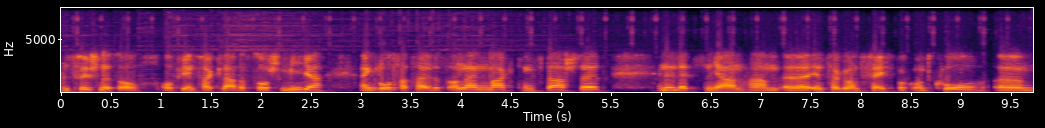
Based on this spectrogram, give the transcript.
Inzwischen ist auch auf jeden Fall klar, dass Social Media ein großer Teil des Online-Marketings darstellt. In den letzten Jahren haben äh, Instagram, Facebook und Co. Äh,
